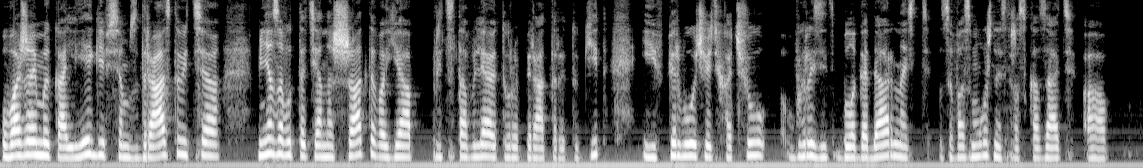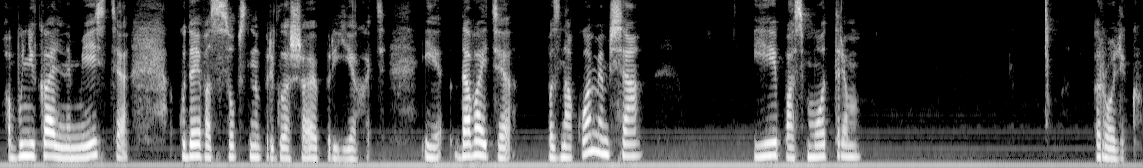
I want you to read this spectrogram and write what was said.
Уважаемые коллеги, всем здравствуйте. Меня зовут Татьяна Шатова, я представляю туроператор Тукит и в первую очередь хочу выразить благодарность за возможность рассказать о, об уникальном месте, куда я вас, собственно, приглашаю приехать. И давайте познакомимся и посмотрим ролик.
